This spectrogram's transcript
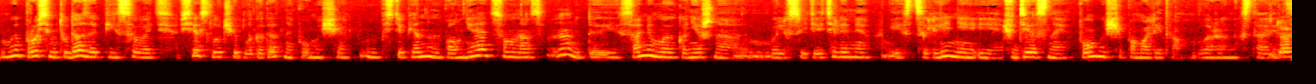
мы просим туда записывать все случаи благодатной помощи. Постепенно наполняется у нас. Ну, да и сами мы, конечно, были свидетелями исцеления и чудесной помощи по молитвам блаженных стариц. Да?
